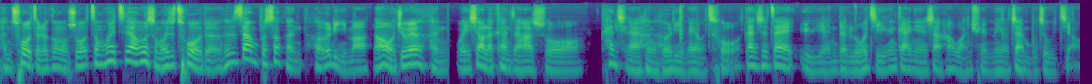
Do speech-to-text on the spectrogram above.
很挫折的跟我说：“怎么会这样？为什么会是错的？可是这样不是很合理吗？”然后我就会很微笑的看着他说。看起来很合理，没有错，但是在语言的逻辑跟概念上，它完全没有站不住脚。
